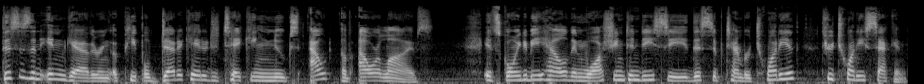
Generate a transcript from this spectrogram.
This is an ingathering of people dedicated to taking nukes out of our lives. It's going to be held in Washington, D.C. this September 20th through 22nd,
